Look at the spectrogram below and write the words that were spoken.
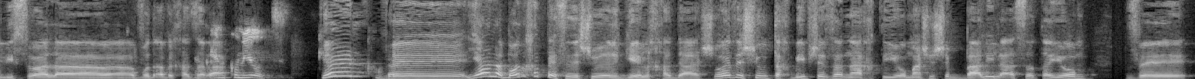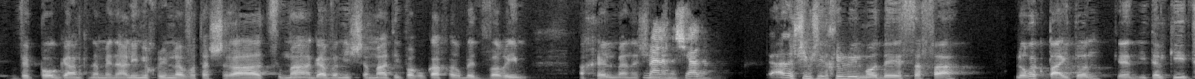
לנסוע לעבודה וחזרה. כן, קומיוט. כן, ויאללה, בוא נחפש איזשהו הרגל חדש, או איזשהו תחביב שזנחתי, או משהו שבא לי לעשות היום, ו, ופה גם כן המנהלים יכולים להוות השראה עצומה. אגב, אני שמעתי כבר כל כך הרבה דברים, החל מאנשים... מה למשל? אנשים שהתחילו ללמוד אה, שפה, לא רק Python, כן, איטלקית,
